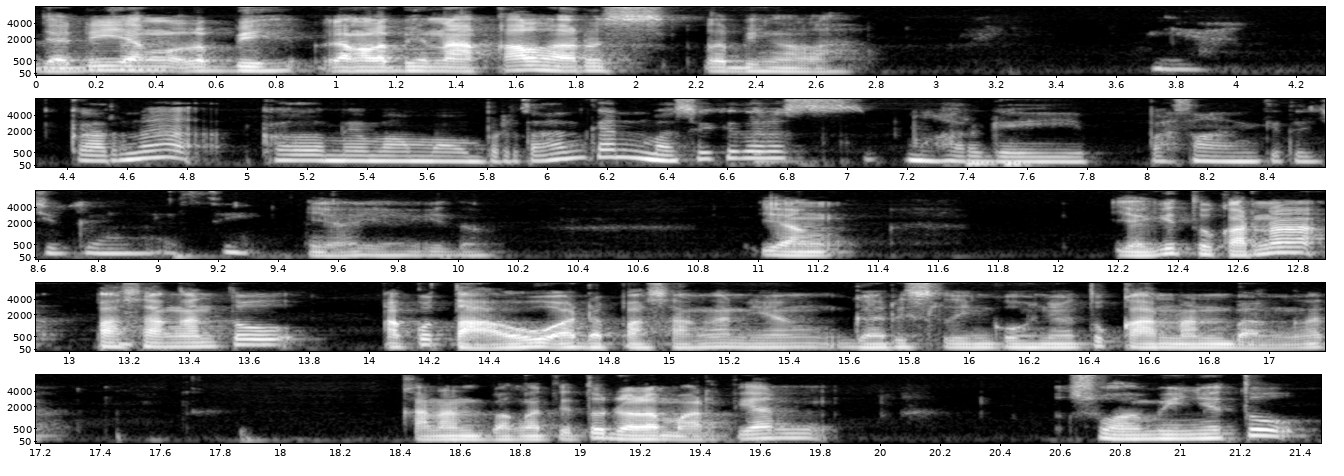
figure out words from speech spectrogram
Jadi Betul. yang lebih yang lebih nakal harus lebih ngalah. karena kalau memang mau bertahan kan maksudnya kita harus menghargai pasangan kita juga nggak sih Iya iya gitu. Yang ya gitu karena pasangan tuh aku tahu ada pasangan yang garis selingkuhnya tuh kanan banget. Kanan banget itu dalam artian suaminya tuh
